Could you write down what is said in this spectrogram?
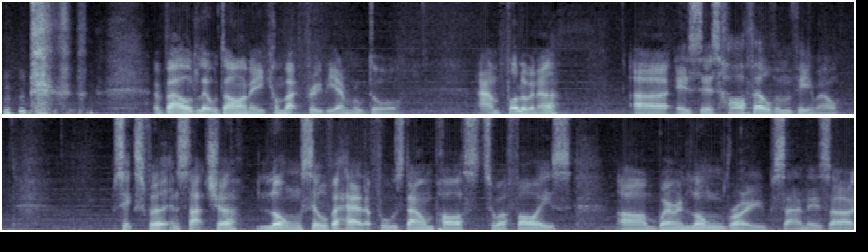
Avowed little Darnie come back through the emerald door, and following her uh, is this half-elven female six foot in stature, long silver hair that falls down past to her thighs, um, wearing long robes, and is uh,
